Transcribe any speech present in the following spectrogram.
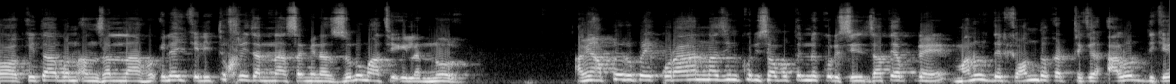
র কিতাবুন আনজাল্লাহু ইলাইকা লিতুখরিজান নাসা মিনাজ জুলুমাতি ইলান নূর। আমি আপনার উপরে কোরআন নাজিল করেছি, অবতীর্ণ করেছি, যাতে আপনি মানুষদেরকে অন্ধকার থেকে আলোর দিকে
